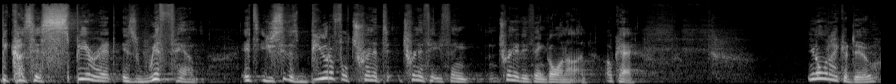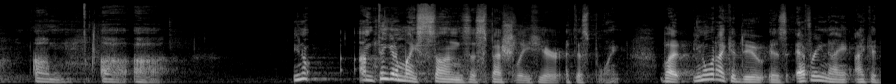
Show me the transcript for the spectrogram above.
because his spirit is with him. It's, you see this beautiful Trinity, Trinity, thing, Trinity thing going on. Okay. You know what I could do? Um, uh, uh, you know, I'm thinking of my sons, especially here at this point. But you know what I could do is every night I could,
